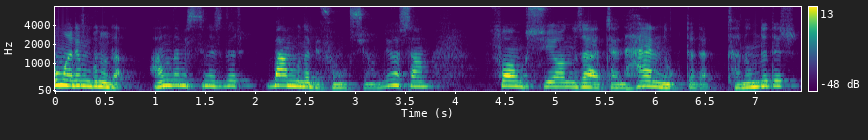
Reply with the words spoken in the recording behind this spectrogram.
Umarım bunu da anlamışsınızdır. Ben buna bir fonksiyon diyorsam fonksiyon zaten her noktada tanımlıdır.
